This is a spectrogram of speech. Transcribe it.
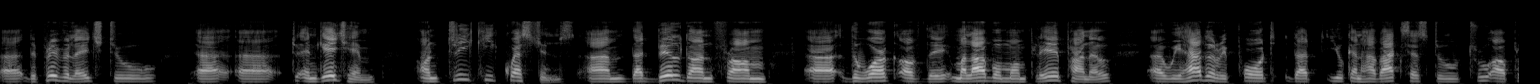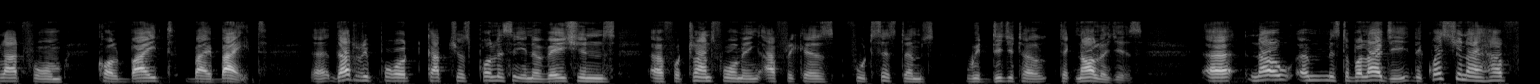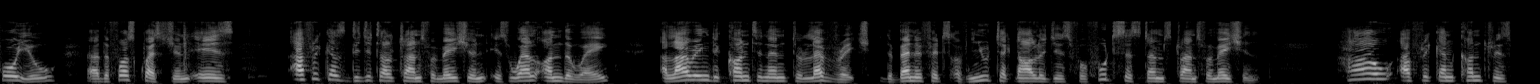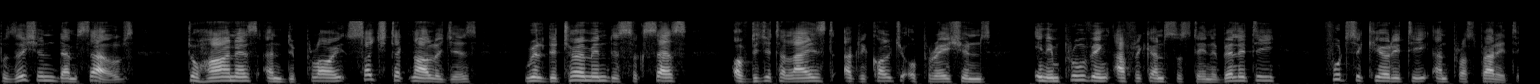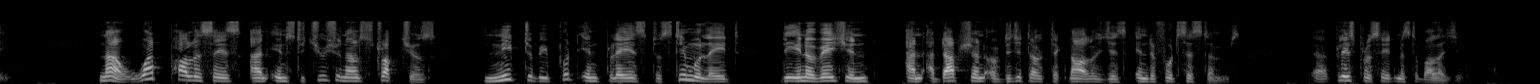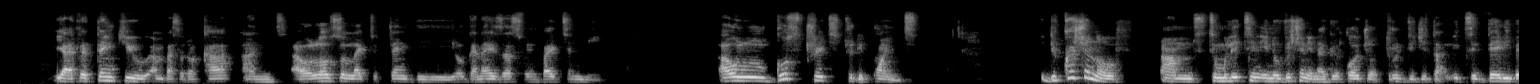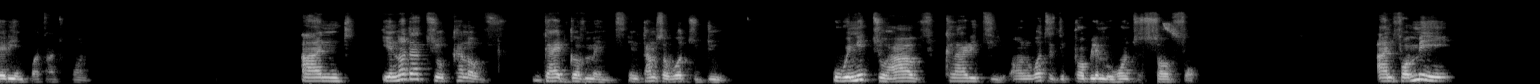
uh the privilege to, to engage him on three key questions um, that build on from the work of the Malabo Montpellier panel. we had a report that you can have access to through our platform called Byte by Byte. that report captures policy innovations uh, for transforming Africa's food systems with digital technologies. Uh, now, Mr. Bolaji, the question I have for you, uh, the first question is, Africa's digital transformation is well underway, allowing the continent to leverage the benefits of new technologies for food systems transformation. How African countries position themselves to harness and deploy such technologies will determine the success of digitalized agriculture operations in improving African sustainability, food security, and prosperity. Now, what policies and institutional structures need to be put in place to stimulate the innovation and adoption of digital technologies in the food systems? Uh, please proceed, Mr. Bolaji. Yeah, thank you, Ambassador Kah. And I would also like to thank the organizers for inviting me. I will go straight to the point. The question of um, stimulating innovation in agriculture through digital, it's a very, very important one. And in order to kind of guide government in terms of what to do, we need to have clarity on what is the problem we want to solve for. And for me,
